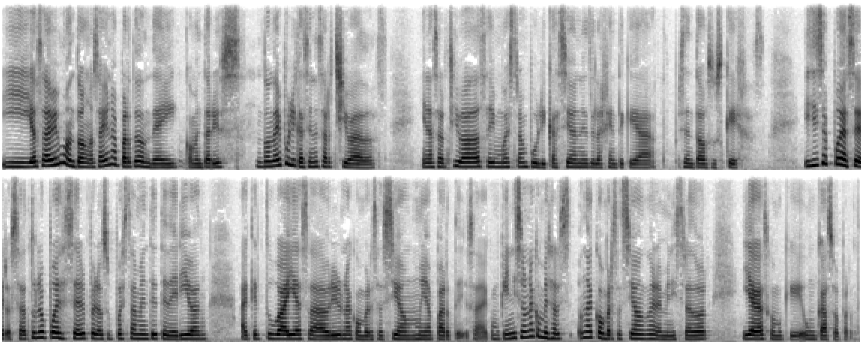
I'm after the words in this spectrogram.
Y, o sea, hay un montón, o sea, hay una parte donde hay comentarios, donde hay publicaciones archivadas, y en las archivadas ahí muestran publicaciones de la gente que ha presentado sus quejas. Y sí se puede hacer, o sea, tú lo puedes hacer, pero supuestamente te derivan a que tú vayas a abrir una conversación muy aparte, o sea, como que inicia una, una conversación con el administrador y hagas como que un caso aparte.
